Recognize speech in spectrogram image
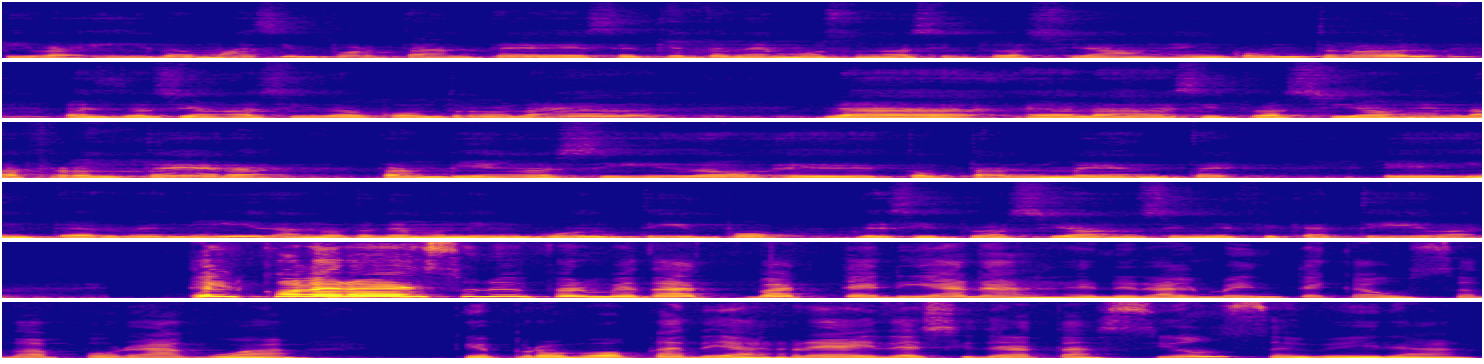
Y lo más importante es, que tenemos una situación en control, la situación ha sido controlada, la, la situación en la frontera también ha sido eh, totalmente eh, intervenida, no tenemos ningún tipo de situación significativa. El cólera es una enfermedad bacteriana generalmente causada por agua que provoca diarrea y deshidratación severa.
